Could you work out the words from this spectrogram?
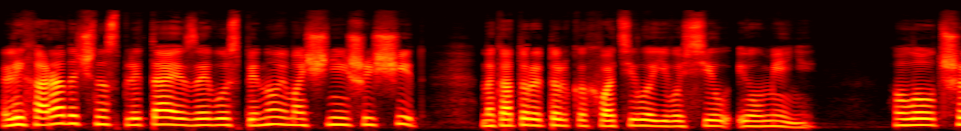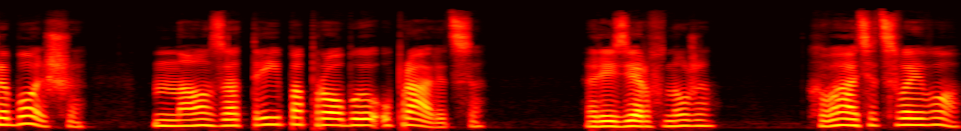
лихорадочно сплетая за его спиной мощнейший щит, на который только хватило его сил и умений. Лучше больше, но за три попробую управиться. Резерв нужен. Хватит своего.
